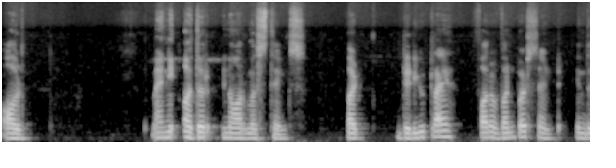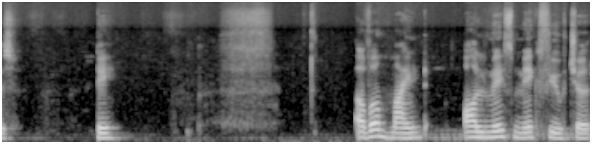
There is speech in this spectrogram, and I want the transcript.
or many other enormous things. But did you try for a 1% in this day? Our mind always makes future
